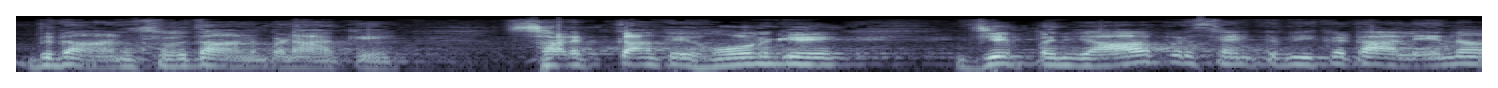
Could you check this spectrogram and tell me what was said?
ਵਿਧਾਨ ਸੰਵਿਧਾਨ ਬਣਾ ਕੇ ਸੜਕਾਂ ਤੇ ਹੋਣਗੇ। ਜੇ 50% ਵੀ ਘਟਾ ਲੇ ਨਾ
